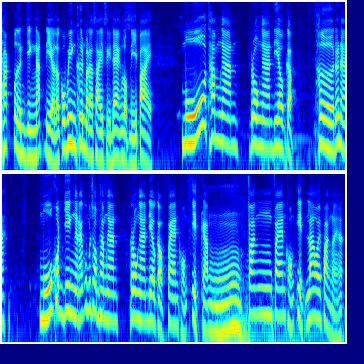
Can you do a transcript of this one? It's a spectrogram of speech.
ชักปืนยิงนัดเดียวแล้วก็วิ่งขึ้นมอเตอร์ไซค์สีแดงหลบหนีไป หมูทำงานโรงงานเดียวกับเธอด้วยนะ หมูคนยิงอะนะคุณผู้ชมทำงาน โรงงานเดียวกับแฟนของอิดครับอืมฟังแฟนของอิดเล่าให้ฟังหน่อยฮะ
